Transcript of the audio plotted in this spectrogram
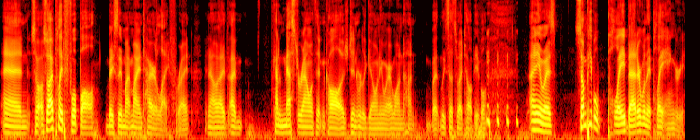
And so, so I played football basically my, my entire life, right? You know, I, I kind of messed around with it in college, didn't really go anywhere. I wanted to hunt, but at least that's what I tell people. Anyways, some people play better when they play angry.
